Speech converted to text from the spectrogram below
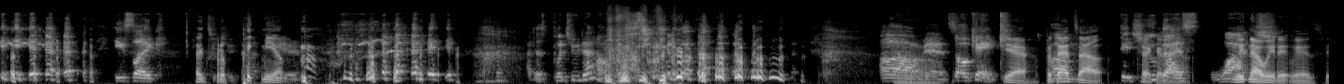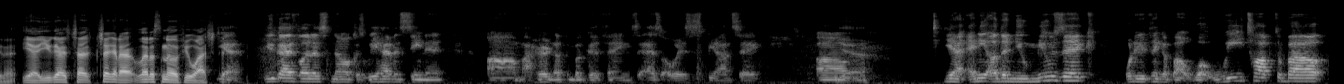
Yeah. He's like, Thanks for the pick me up. I just put you down. oh Uh, man. So okay. yeah, but that's Um, out. Did Check you guys watch? We, no, we didn't. We had seen it. Yeah, you guys check check it out. Let us know if you watched it. Yeah, you guys let us know because we haven't seen it. Um, I heard nothing but good things. As always, it's Beyonce. Um, yeah. yeah. Any other new music? What do you think about what we talked about?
